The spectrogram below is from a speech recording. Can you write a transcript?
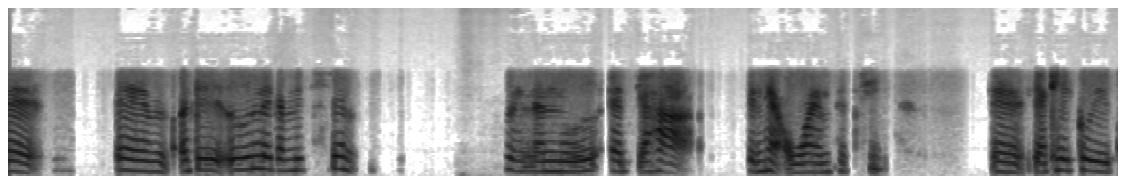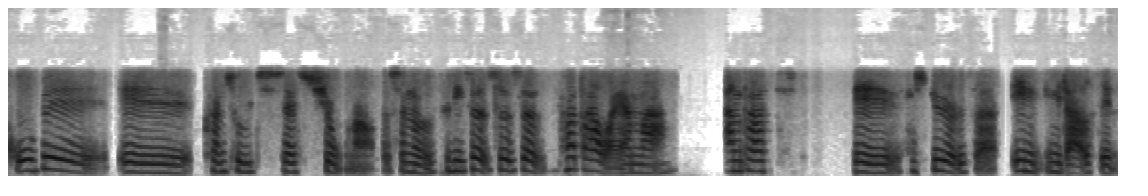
Øh, øh, og det ødelægger mit sind på en eller anden måde, at jeg har den her overempati. Øh, jeg kan ikke gå i gruppe øh, konsultationer og sådan noget, fordi så, så, så pådrager jeg mig andres øh, forstyrrelser ind i mit eget sind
